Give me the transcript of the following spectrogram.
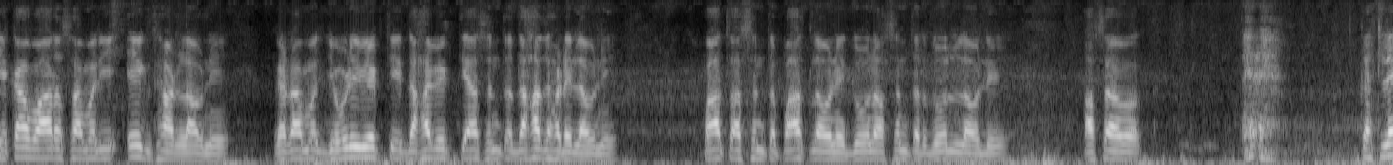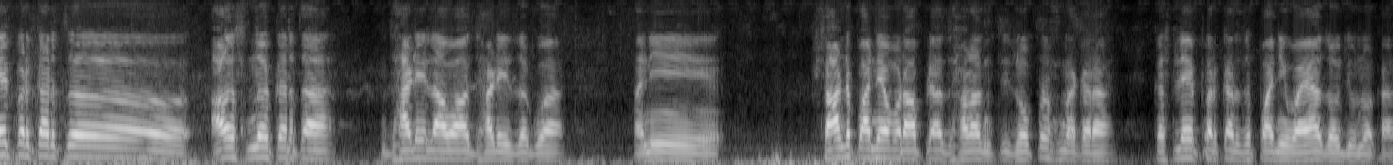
एका वारसामध्ये एक झाड लावणे गटामध्ये जेवढी व्यक्ती दहा व्यक्ती असेल तर दहा झाडे लावणे पाच असेल तर पाच लावणे दोन असेल तर दोन लावले असं कसल्याही प्रकारचं आळस न करता झाडे लावा झाडे जगवा आणि सांडपाण्यावर आपल्या झाडांची जोपासना करा कसल्याही प्रकारचं पाणी वाया जाऊ देऊ नका.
